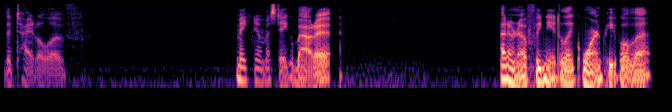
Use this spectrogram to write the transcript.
the title of make no mistake about it. I don't know if we need to like warn people that.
